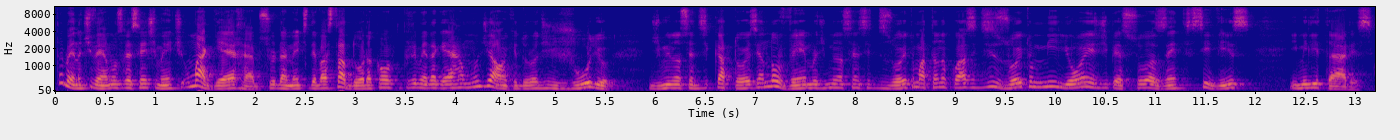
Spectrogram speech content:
Também não tivemos recentemente uma guerra absurdamente devastadora como a Primeira Guerra Mundial, que durou de julho de 1914 a novembro de 1918, matando quase 18 milhões de pessoas entre civis e militares.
